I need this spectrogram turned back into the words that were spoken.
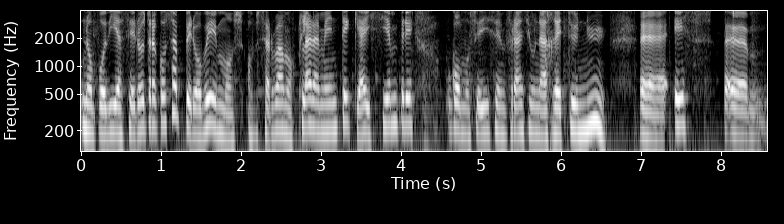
no podía ser otra cosa, pero vemos, observamos claramente que hay siempre, como se dice en Francia, una retenue. Eh, es, em,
